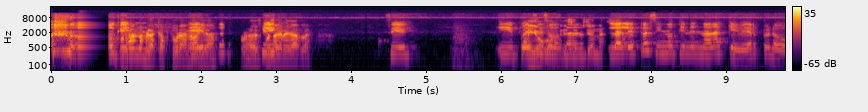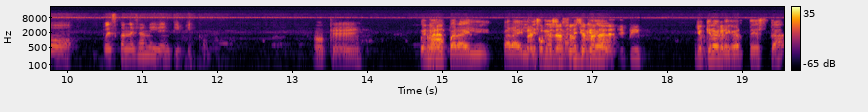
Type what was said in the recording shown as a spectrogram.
okay. mándame la captura, ¿no? ya, para después agregarla. Sí. Y pues eso, la, letra sí no tiene nada que ver, pero pues con esa me identifico. Ok. Bueno, para el, para el recomendación semanal, yo, quiero, yo quiero agregarte esta.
